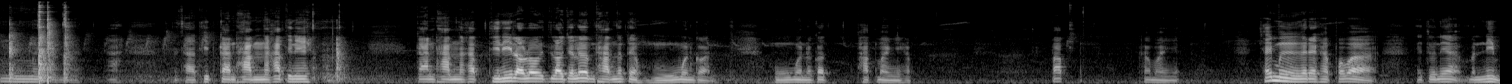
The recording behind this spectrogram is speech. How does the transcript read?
อืมไม่เป็นไรอะสาธิตการทำนะครับทีนี้การทำนะครับ ทีนี้เราเราเราจะเริ่มทำตั้งแต่หูมันก่อน หูมันแล้วก็พับมาอย่างนี้ครับปั๊บเข้ามาอย่างเงี้ยใช้มือก็ได้ครับ เพราะว่าไอ้ตัวเนี้ยมันนิ่ม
